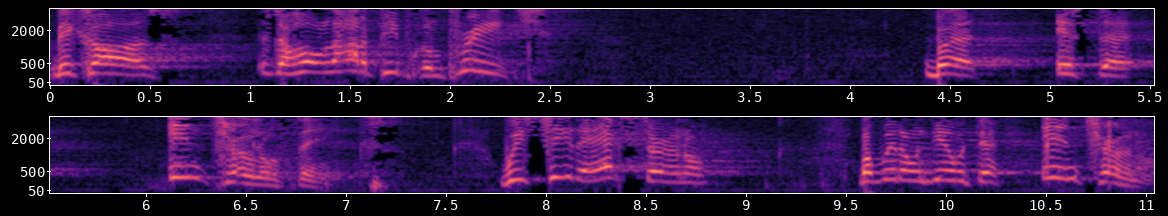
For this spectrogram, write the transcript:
Because there's a whole lot of people can preach, but it's the internal things. We see the external, but we don't deal with the internal.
